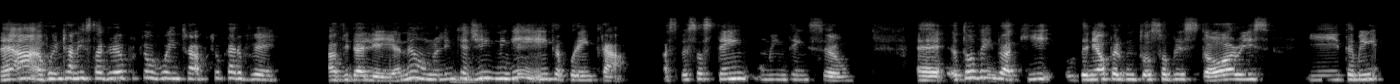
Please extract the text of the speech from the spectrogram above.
Né? Ah, eu vou entrar no Instagram porque eu vou entrar porque eu quero ver a vida alheia. Não, no LinkedIn uhum. ninguém entra por entrar as pessoas têm uma intenção. É, eu estou vendo aqui, o Daniel perguntou sobre stories e também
